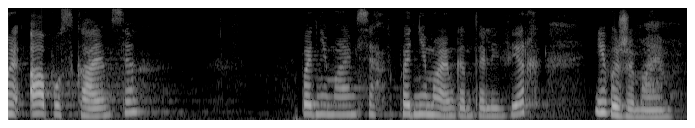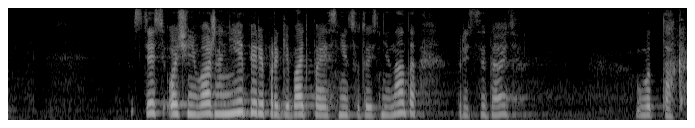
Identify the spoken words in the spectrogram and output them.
Мы опускаемся, поднимаемся, поднимаем гантели вверх и выжимаем. Здесь очень важно не перепрогибать поясницу, то есть не надо приседать вот так.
